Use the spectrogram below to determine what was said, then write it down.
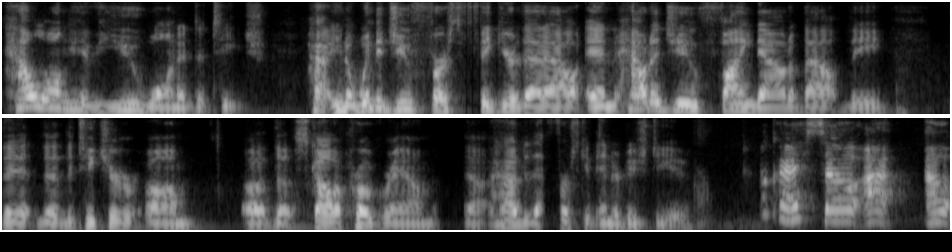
How long have you wanted to teach? How you know when did you first figure that out, and how did you find out about the the the, the teacher um, uh, the scholar program? Uh, how did that first get introduced to you? Okay, so I I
